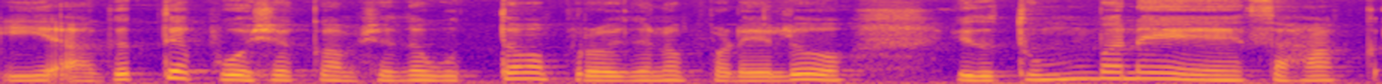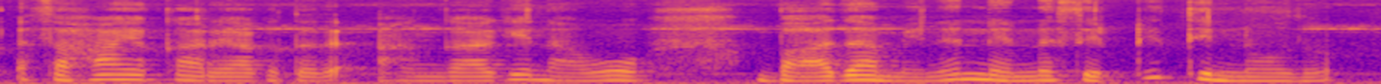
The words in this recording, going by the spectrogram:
ಈ ಅಗತ್ಯ ಪೋಷಕಾಂಶದ ಉತ್ತಮ ಪ್ರಯೋಜನ ಪಡೆಯಲು ಇದು ತುಂಬಾ ಸಹ ಸಹಾಯಕಾರಿಯಾಗುತ್ತದೆ. ಹಾಗಾಗಿ ನಾವು ಬಾದಾಮಿನ ನೆನೆಸಿಟ್ಟು ತಿನ್ನೋದು.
